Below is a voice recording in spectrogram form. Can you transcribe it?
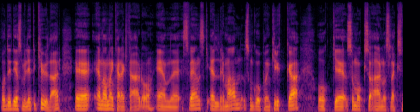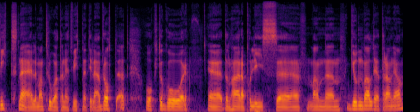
och det är det som är lite kul här, eh, en annan karaktär då, en eh, svensk äldre man som går på en krycka och eh, som också är någon slags vittne, eller man tror att han är ett vittne till det här brottet. Och då går eh, den här polismannen, eh, Gunvald heter han ja,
